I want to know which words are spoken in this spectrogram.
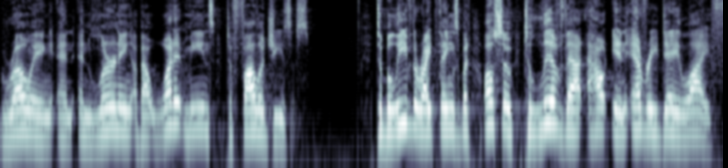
growing and, and learning about what it means to follow Jesus, to believe the right things, but also to live that out in everyday life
